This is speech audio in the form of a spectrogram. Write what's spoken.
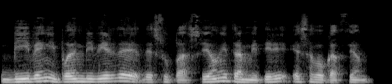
viven y pueden vivir de, su pasión y transmitir esa vocación.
